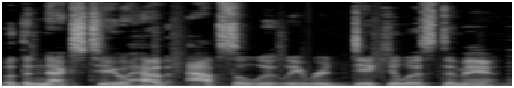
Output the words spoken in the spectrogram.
but the next two have absolutely ridiculous demand.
